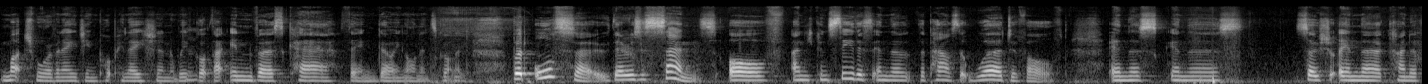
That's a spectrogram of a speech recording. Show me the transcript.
much more of an ageing population. We've got that inverse care thing going on in Scotland. But also, there is a sense of, and you can see this in the, the powers that were devolved, in this in the social, in the kind of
